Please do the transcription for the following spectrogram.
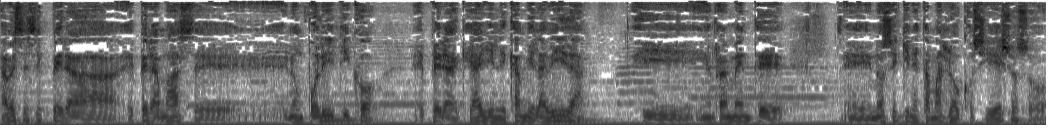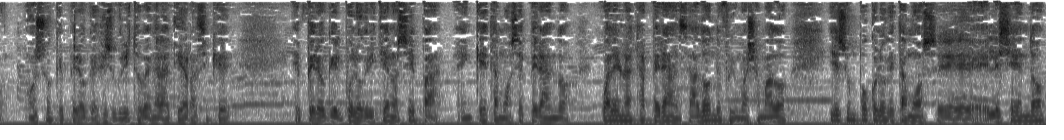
a veces espera, espera más eh, en un político, espera que alguien le cambie la vida y, realmente eh, no sé quién está más loco, si ellos o, o yo que espero que Jesucristo venga a la tierra. Así que espero que el pueblo cristiano sepa en qué estamos esperando, cuál es nuestra esperanza, a dónde fuimos llamados. Y es un poco lo que estamos eh, leyendo,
